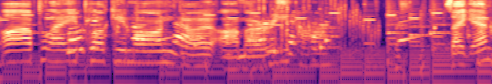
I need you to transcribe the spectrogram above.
I play Pokemon Go. I'm a retard. Say again.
